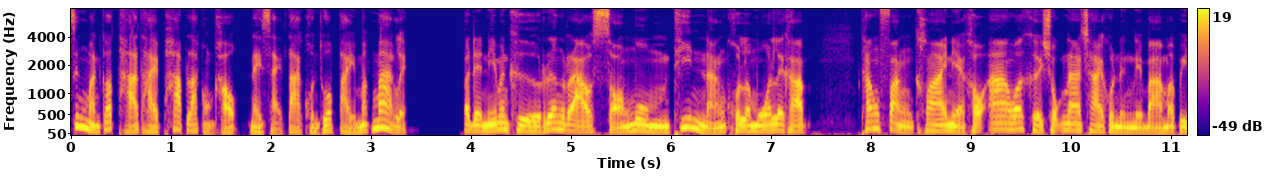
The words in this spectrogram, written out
ซึ่งมันก็ท้าทายภาพลักษณ์ของเขาในสายตาคนทั่วไปมาก ๆ เลย ประเด็นนี้มันคือเรื่องราวสองมุมที่หนังคนละม้วนเลยครับ ทางฝั่งคลายเนี่ยเขาอ้างว่าเคยชกหน้าชายคนหนึ่งในบาร์เมื่อปี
